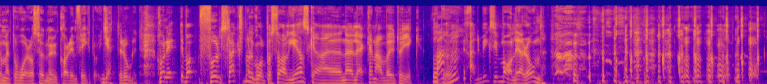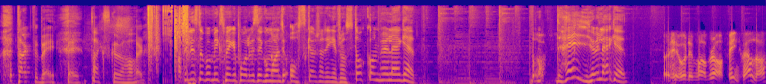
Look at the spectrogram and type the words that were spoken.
om ett år och så nu Karin Frick. Då. Jätteroligt. Hörrni, det var fullt slagsmål igår på Sahlgrenska när läkarna var ute och gick. Vadå? Ja, det byggs i vanliga rond. Tack för mig. Hej. Tack ska du ha. Du lyssnar på Mix Megapol. Vi säger god morgon till Oskar som ringer från Stockholm. Hur är läget? Hej, hur är läget? Jo, det var bra. Fint själv då?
